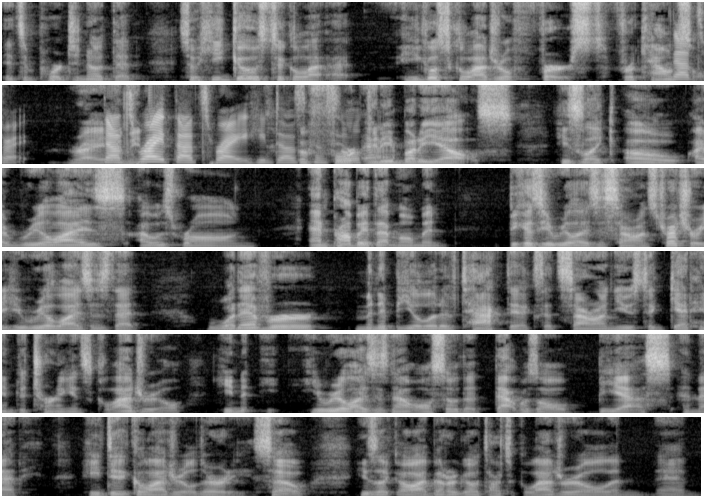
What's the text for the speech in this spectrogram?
it's important to note that so he goes to Gala- he goes to Galadriel first for counsel. that's right Right. I that's mean, right that's right he does Before consult her. anybody else, he's like, "Oh, I realize I was wrong," and probably at that moment, because he realizes Sauron's treachery, he realizes that whatever manipulative tactics that Sauron used to get him to turn against Galadriel, he he realizes now also that that was all BS and that he did Galadriel dirty. So he's like, "Oh, I better go talk to Galadriel and and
